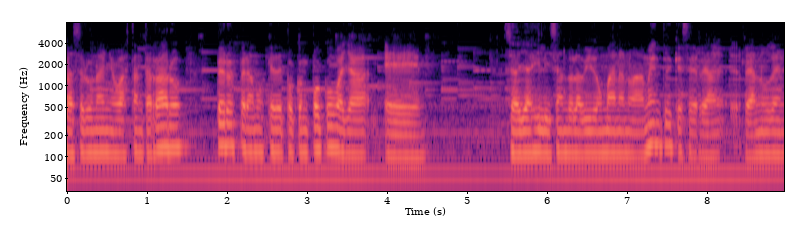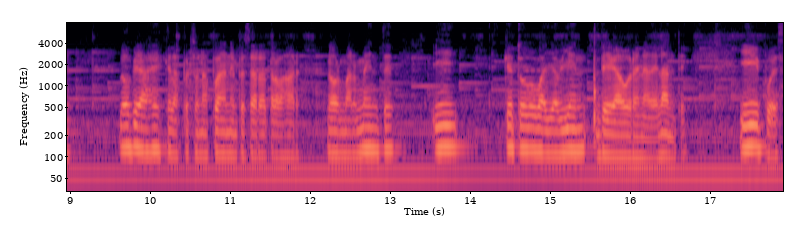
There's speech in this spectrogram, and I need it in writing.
va a ser un año bastante raro, pero esperamos que de poco en poco vaya eh, se vaya agilizando la vida humana nuevamente, que se reanuden los viajes, que las personas puedan empezar a trabajar normalmente y que todo vaya bien de ahora en adelante. Y pues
